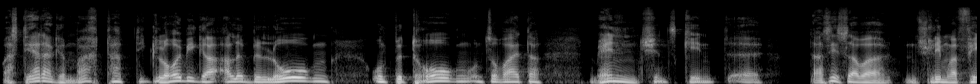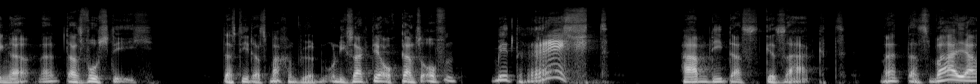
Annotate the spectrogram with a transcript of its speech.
was der da gemacht hat, die Gläubiger alle belogen und betrogen und so weiter. Menschenskind, äh, das ist aber ein schlimmer Finger, ne? das wusste ich, dass die das machen würden. Und ich sage dir auch ganz offen, mit Recht haben die das gesagt. Ne? Das war ja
